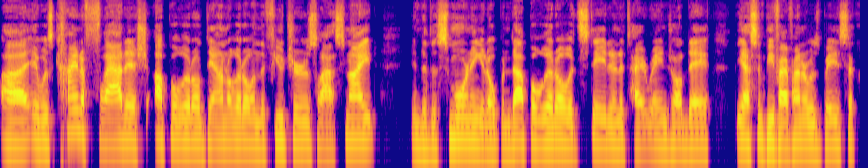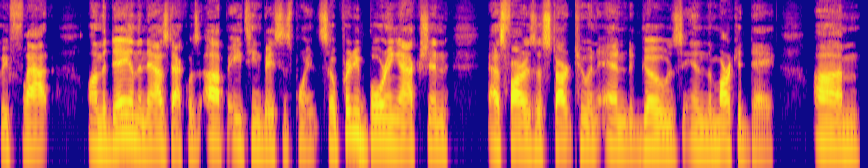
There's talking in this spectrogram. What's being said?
Uh, it was kind of flattish, up a little, down a little in the futures last night. Into this morning, it opened up a little. It stayed in a tight range all day. The S&P 500 was basically flat on the day, and the Nasdaq was up 18 basis points. So pretty boring action as far as a start to an end goes in the market day. Um,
